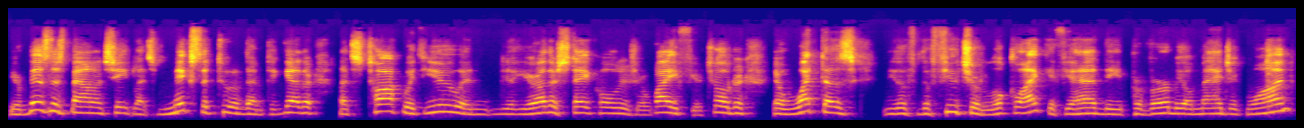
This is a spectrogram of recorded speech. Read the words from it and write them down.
your business balance sheet. Let's mix the two of them together. Let's talk with you and your other stakeholders your wife your children. You know what does the future look like. If you had the proverbial magic wand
